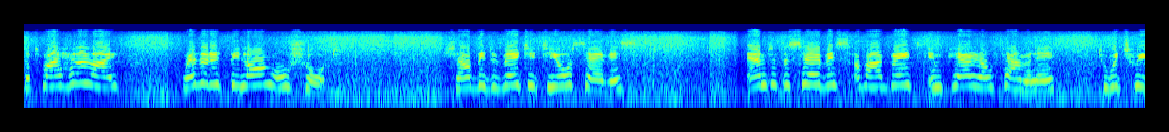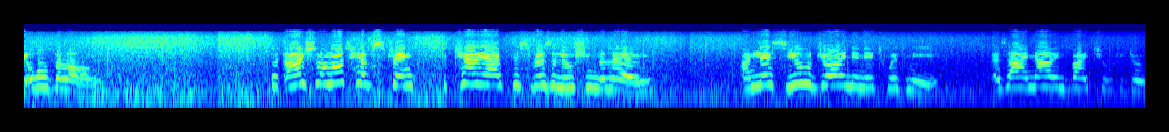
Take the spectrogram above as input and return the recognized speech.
that my whole life, whether it be long or short, shall be devoted to your service and to the service of our great imperial family to which we all belong. But I shall not have strength to carry out this resolution alone unless you join in it with me, as I now invite you to do.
